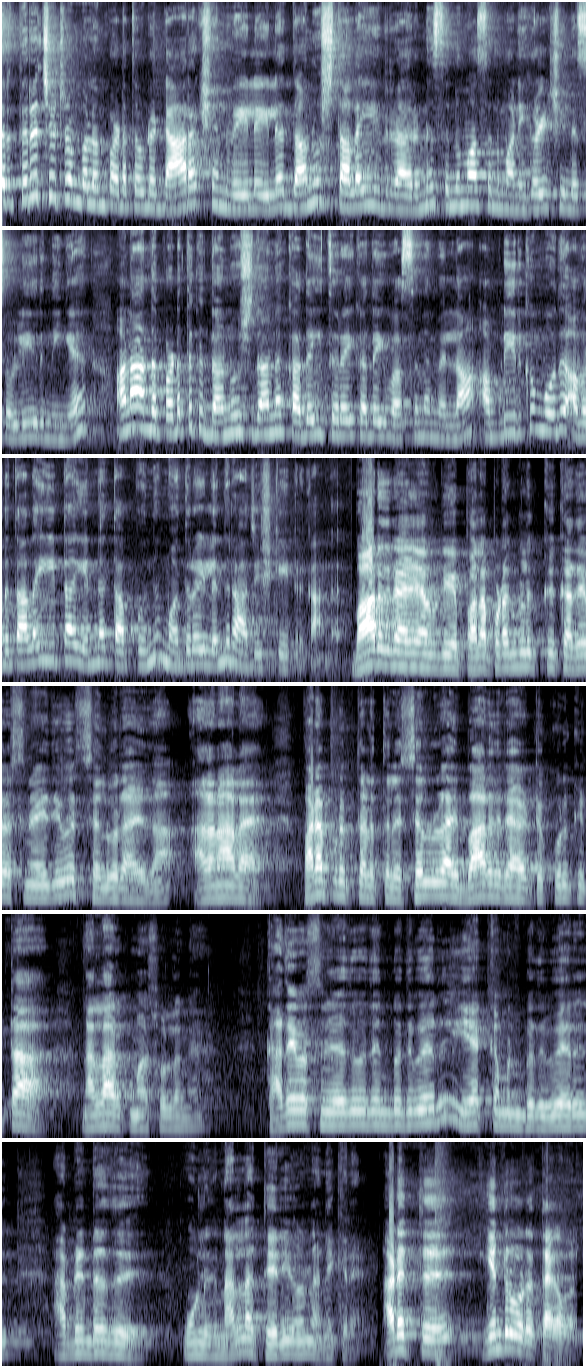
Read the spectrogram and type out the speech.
சார் திருச்சிற்றம்பலம் படத்தோட டைரக்ஷன் வேலையில தனுஷ் தலையிடுறாருன்னு சினிமா சினிமா நிகழ்ச்சியில சொல்லியிருந்தீங்க. ஆனா அந்த படத்துக்கு தனுஷ் தானே கதை திரைக்கதை வசனம் எல்லாம். அப்படி இருக்கும்போது அவர் தலையிட்டா என்ன தப்புன்னு மதுரையில இருந்து ராஜேஷ் கேட்டிருக்காங்க. பாரதி ராஜாவுடைய பல படங்களுக்கு கதை வசனம் எழுதியவர் செல்வராய் தான். அதனால் படப்பிடித்தளத்தில் செல்வராய் பாரதி ராஜ்கிட்ட குறுக்கிட்டா நல்லா இருக்குமா சொல்லுங்கள் கதை வசனம் எழுதுவது என்பது வேறு இயக்கம் என்பது வேறு அப்படின்றது உங்களுக்கு நல்லா தெரியும்னு நினைக்கிறேன். அடுத்து இன்று ஒரு தகவல்.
